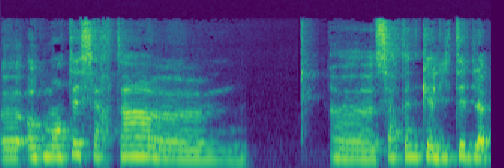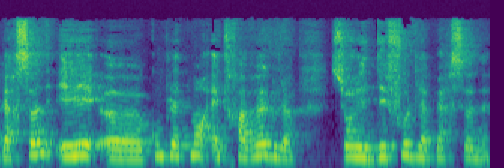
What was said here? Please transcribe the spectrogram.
euh, augmenter certains, euh, certaines qualités de la personne et complètement être aveugle sur les défauts de la personne.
